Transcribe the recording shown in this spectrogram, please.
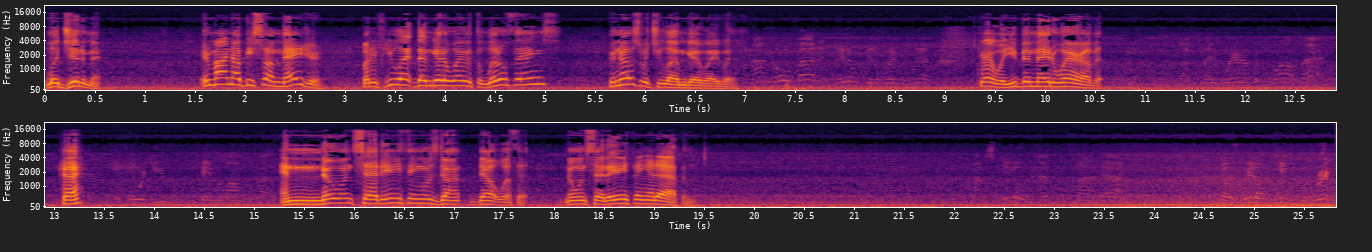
Legitimate. It might not be something major, but if you let them get away with the little things, who knows what you let them get away with? When I know about it, they don't get away with nothing. Okay, well you've been made aware of it. I was made aware of it a while back, Okay. before you came along about it. And no one said anything was done dealt with it. No one said anything had happened. I'm still having to find out, because we don't keep the record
